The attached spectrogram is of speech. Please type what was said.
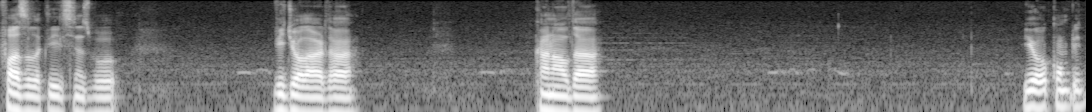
fazlalık değilsiniz bu videolarda, kanalda. Yo, complete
